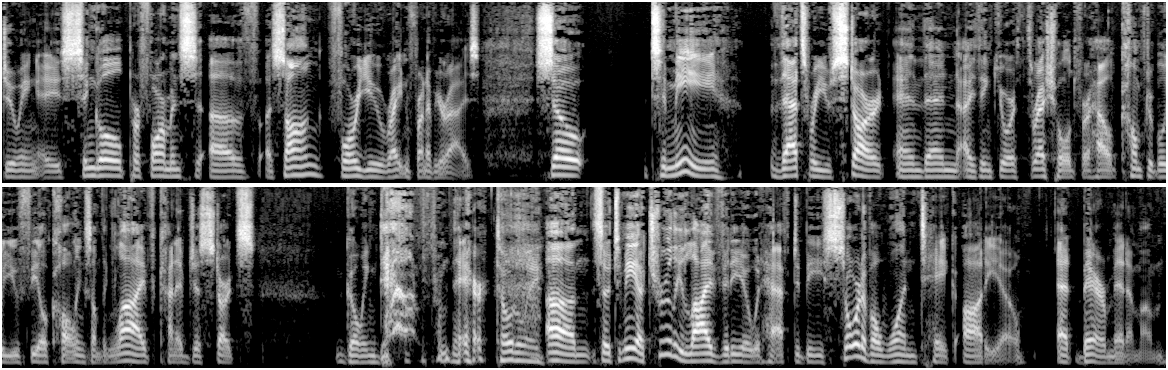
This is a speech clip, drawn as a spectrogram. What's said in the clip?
doing a single performance of a song for you right in front of your eyes. So to me that's where you start and then i think your threshold for how comfortable you feel calling something live kind of just starts going down from there totally um, so to me, a truly live video would have to be sort of a one take audio at bare minimum.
